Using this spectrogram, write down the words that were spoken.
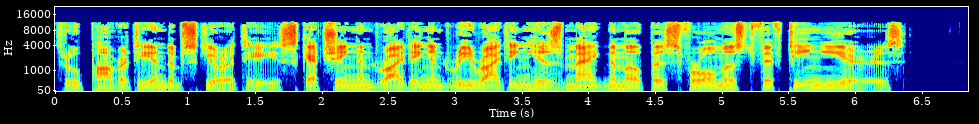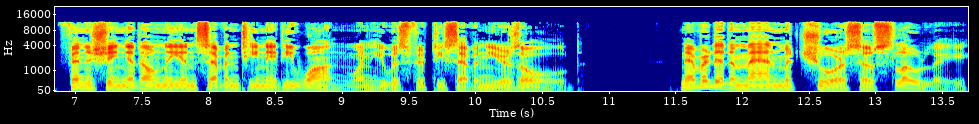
through poverty and obscurity, sketching and writing and rewriting his magnum opus for almost fifteen years, finishing it only in 1781 when he was fifty-seven years old. Never did a man mature so slowly,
